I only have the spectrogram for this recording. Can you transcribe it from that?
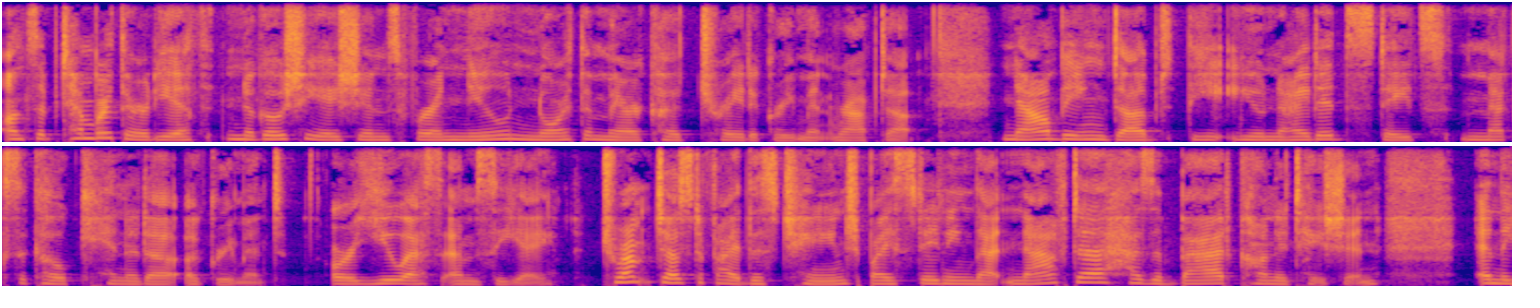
On September 30th, negotiations for a new North America trade agreement wrapped up, now being dubbed the United States Mexico Canada Agreement or USMCA. Trump justified this change by stating that NAFTA has a bad connotation and the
